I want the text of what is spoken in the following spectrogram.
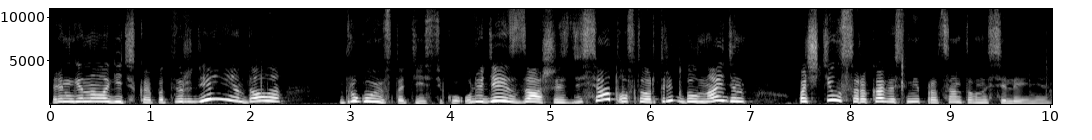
рентгенологическое подтверждение дало другую статистику. У людей за 60 остеоартрит был найден почти у 48% населения.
